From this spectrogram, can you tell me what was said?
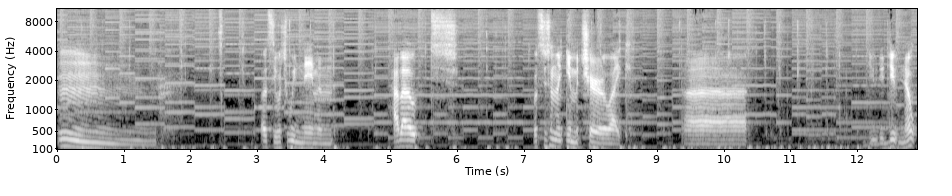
hmm. Let's see, what should we name him? How about... Let's do something immature, like... Uh... Do do do. Nope.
